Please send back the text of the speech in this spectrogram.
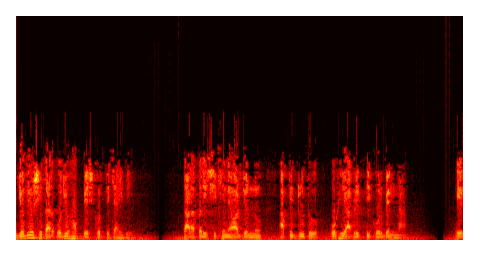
যদিও সে তার অজুহাত পেশ করতে চাইবে। তাড়াতাড়ি শিখে নেওয়ার জন্য আপনি দ্রুত ওহি আবৃত্তি করবেন না। এর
